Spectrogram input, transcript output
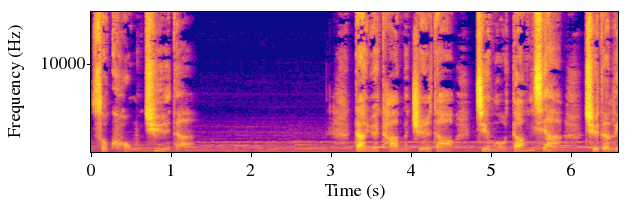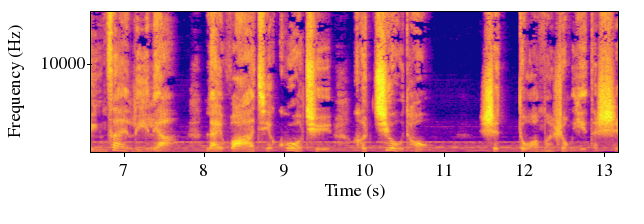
所恐惧的。但愿他们知道，进入当下，取得临在力量。来瓦解过去和旧痛，是多么容易的事！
